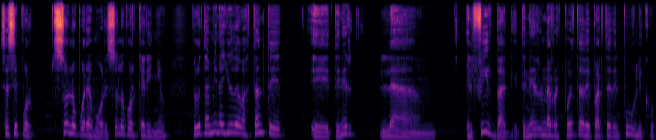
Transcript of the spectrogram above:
se hace por, solo por amor, solo por cariño, pero también ayuda bastante eh, tener el feedback, tener una respuesta de parte del público.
